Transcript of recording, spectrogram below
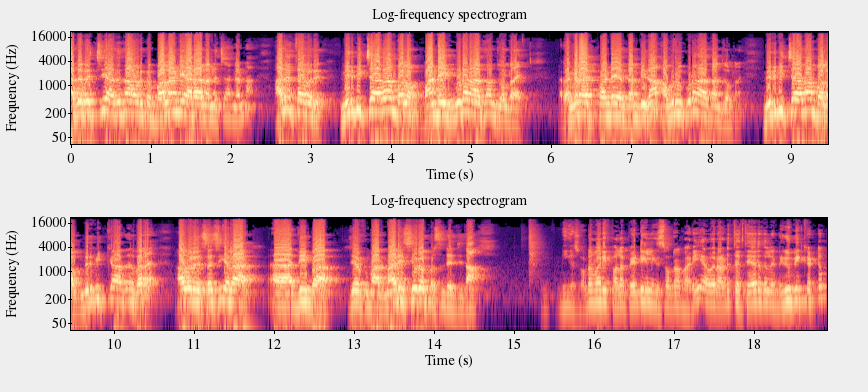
அதை வச்சு அதுதான் அவருக்கு பலன் யாரா நினைச்சாங்கன்னா அது தவறு. நிரூபிச்சாதான் பலம். பாண்டேக்கு கூட நான் தான் சொல்றேன். ரங்கராஜ் பாண்டே என் தம்பி தான். அவருக்கு கூட நான் தான் சொல்றேன். நிரூபிச்சாதான் பலம். நிரூபிக்காத வரை அவரு சசிகலா தீபா ஜெயக்குமார் மாதிரி ஜீரோ பர்சன்டேஜ் தான். நீங்க சொல்ற மாதிரி பல பேட்டிகள் நீங்க சொல்ற மாதிரி அவர் அடுத்த தேர்தலை நிரூபிக்கட்டும்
